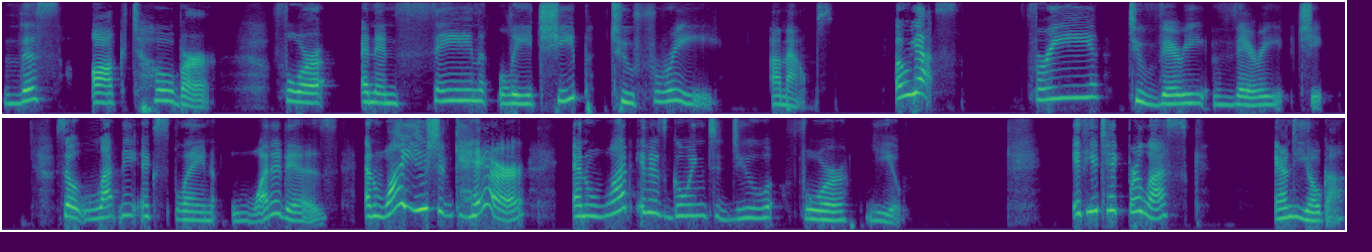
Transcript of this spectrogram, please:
this October for an insanely cheap to free amount. Oh, yes, free to very, very cheap. So, let me explain what it is and why you should care and what it is going to do for you. If you take burlesque and yoga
